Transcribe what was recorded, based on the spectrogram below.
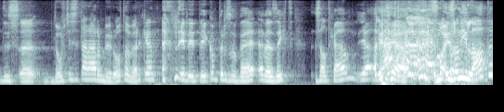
dus, eh, Doortje zit aan haar bureau te werken en DDT komt er zo bij en hij zegt, zal het gaan? Ja. Ja. Maar is dat niet later?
